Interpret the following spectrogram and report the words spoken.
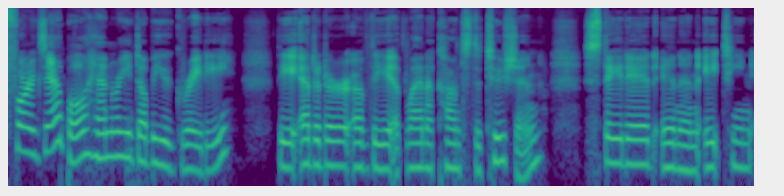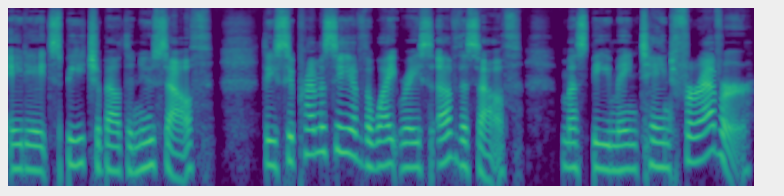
For example, Henry W. Grady, the editor of the Atlanta Constitution, stated in an 1888 speech about the New South the supremacy of the white race of the South must be maintained forever,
